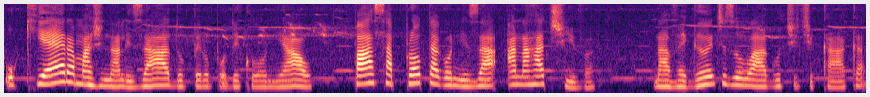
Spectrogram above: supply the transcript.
o que era marginalizado pelo poder colonial passa a protagonizar a narrativa navegantes do lago Titicaca,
